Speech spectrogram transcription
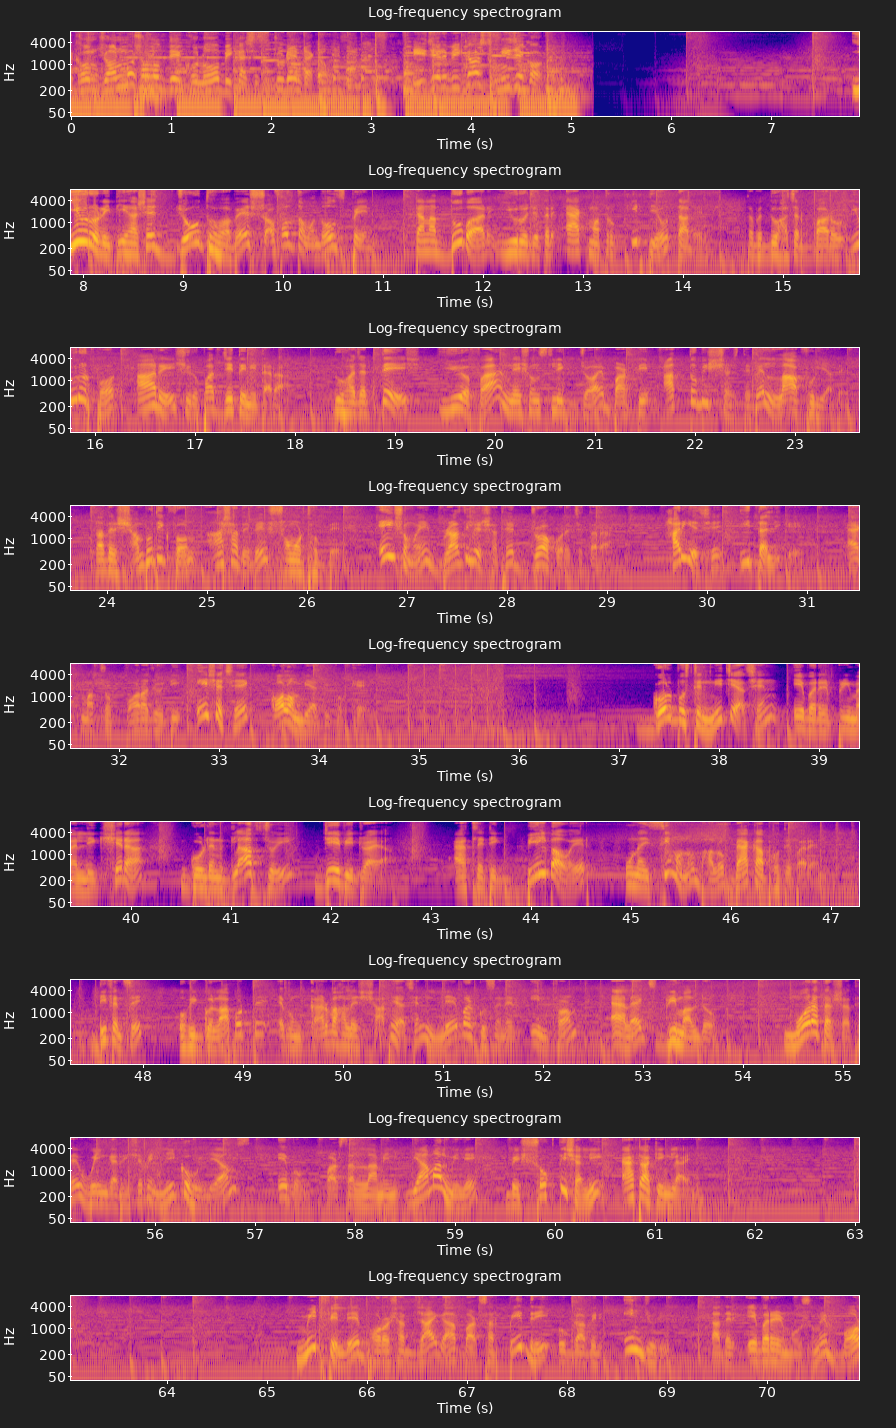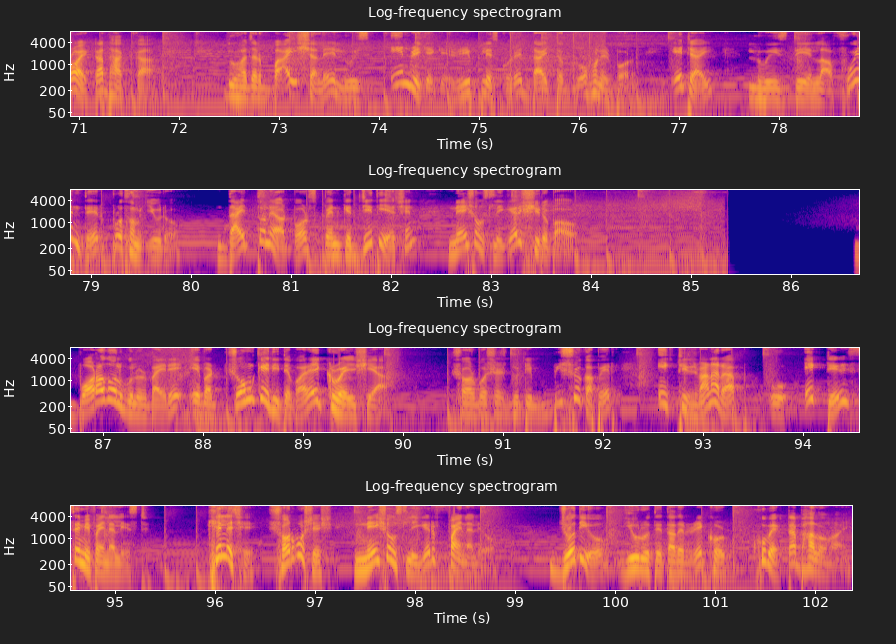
এখন জন্ম সনদ দিয়ে খোলো বিকাশ স্টুডেন্ট অ্যাকাউন্ট। নিজের বিকাশ নিজে কর। ইউরোর ইতিহাসে যৌথভাবে সফলতম দল স্পেন। টানা দুবার ইউরো জেতার একমাত্র কীর্তিও তাদের। তবে দু বারো ইউরোর পর আর এই শিরোপা জেতেনি তারা। দু হাজার তেইশ ইউএফা নেশনস লিগ জয় বাড়তি আত্মবিশ্বাস দেবে লা ফুরিয়াদের তাদের সাম্প্রতিক ফর্ম আশা দেবে সমর্থকদের। এই সময়ে ব্রাজিলের সাথে ড্র করেছে তারা। হারিয়েছে ইতালিকে। একমাত্র পরাজয়টি এসেছে কলম্বিয়ার বিপক্ষে। গোলপোস্টের নিচে আছেন এবারের প্রিমিয়ার লিগ সেরা গোল্ডেন গ্লাভস জয়ী ডেভিড রায়া। অ্যাথলেটিক বিলবাওয়ের উনাই সিমনও ভালো ব্যাকআপ হতে পারেন। ডিফেন্সে অভিজ্ঞ লাপর্তে এবং কারবাহালের সাথে আছেন লেবার কুসেনের ইনফর্ম অ্যালেক্স গ্রিমাল্ডো। মোরাতার সাথে উইঙ্গার হিসেবে নিকো উইলিয়ামস এবং পার্সাল লামিন ইয়ামাল মিলে বেশ শক্তিশালী অ্যাটাকিং লাইন। মিডফিল্ডে ভরসার জায়গা বার্সার পেদ্রি ও গাবির ইনজুরি, তাদের এবারের মৌসুমে বড় একটা ধাক্কা। দু হাজার বাইশ সালে লুইস এনরিকেকে রিপ্লেস করে দায়িত্ব গ্রহণের পর, এটাই লুইস দে লা ফুয়েন্তের প্রথম ইউরো। দায়িত্ব নেওয়ার পর স্পেনকে জিতিয়েছেন নেশনস লিগের শিরোপাও। বড় দলগুলোর বাইরে এবার চমকে দিতে পারে ক্রোয়েশিয়া। সর্বশেষ দুটি বিশ্বকাপের একটির রানার আপ ও একটির সেমিফাইনালিস্ট। খেলেছে সর্বশেষ নেশনস লিগের ফাইনালেও। যদিও ইউরোতে তাদের রেকর্ড খুব একটা ভালো নয়।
